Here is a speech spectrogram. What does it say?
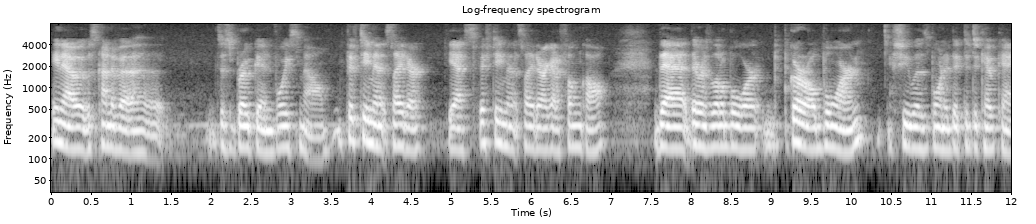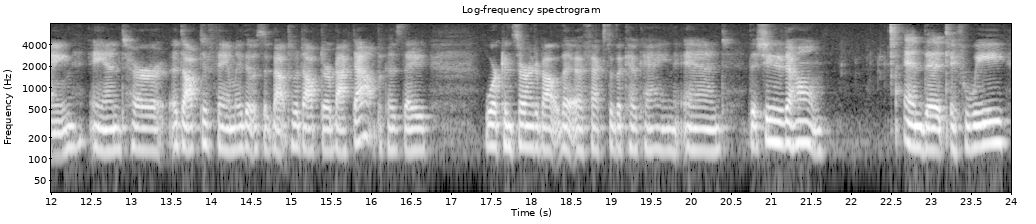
You know, it was kind of a just broken voicemail. 15 minutes later, yes, 15 minutes later, I got a phone call that there was a little boy, girl born she was born addicted to cocaine, and her adoptive family that was about to adopt her backed out because they were concerned about the effects of the cocaine and that she needed a home. And that if we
